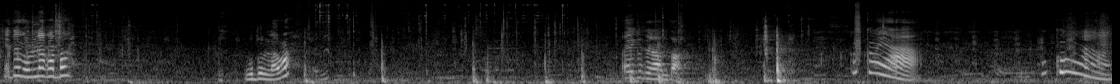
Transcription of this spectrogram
계단 올라가 봐. 못 올라와? 아이고 잘한다. 코코야. 코코야.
